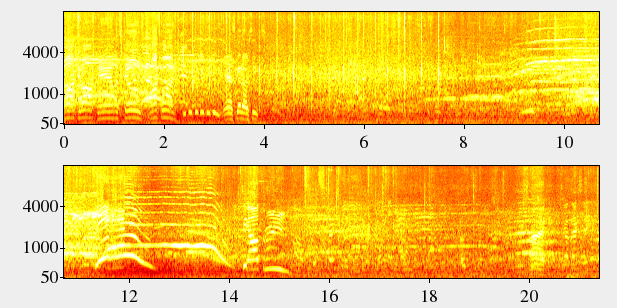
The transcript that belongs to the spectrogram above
knock it off, man. Let's go. Rock on. Yeah, let's go to our seats. Y'all three. Oh, All right.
